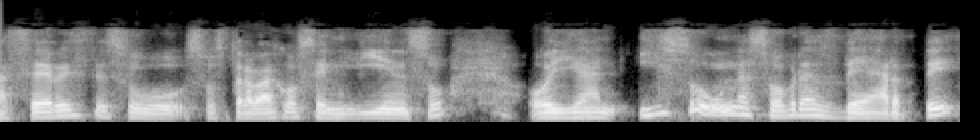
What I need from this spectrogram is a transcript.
hacer este, sus trabajos en lienzo, oigan, hizo unas obras de arte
